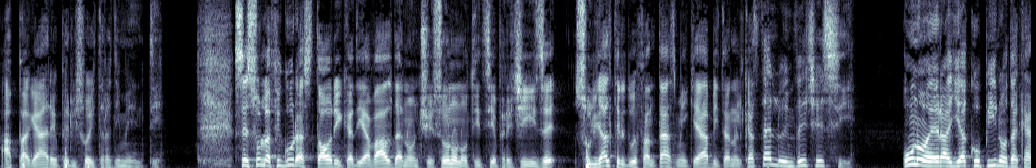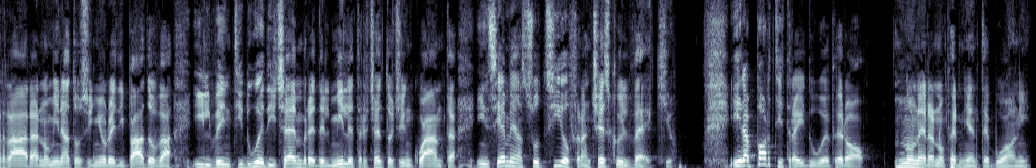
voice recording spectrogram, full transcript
a pagare per i suoi tradimenti. Se sulla figura storica di Avalda non ci sono notizie precise, sugli altri due fantasmi che abitano il castello invece sì. Uno era Jacopino da Carrara, nominato signore di Padova il 22 dicembre del 1350, insieme a suo zio Francesco il Vecchio. I rapporti tra i due, però, non erano per niente buoni,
